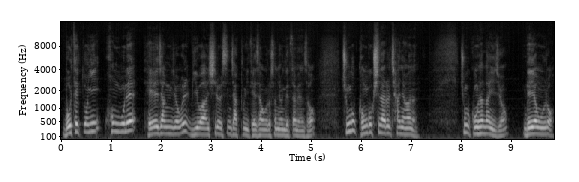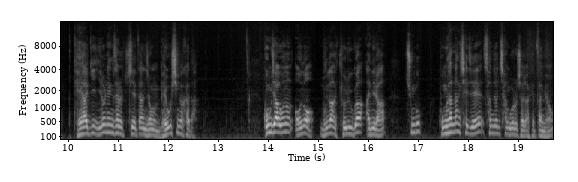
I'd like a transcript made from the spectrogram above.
모택동이 홍군의 대장정을 미화한 시를 쓴 작품이 대상으로 선정됐다면서 중국 건국 신화를 찬양하는 중국 공산당이죠. 내용으로 대학이 이런 행사를 주최했다는 점은 매우 심각하다. 공자학원은 언어, 문화, 교류가 아니라 중국 공산당 체제의 선전 창구로 전락했다며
